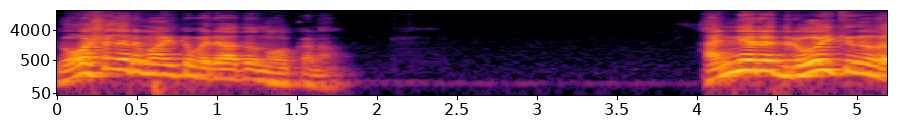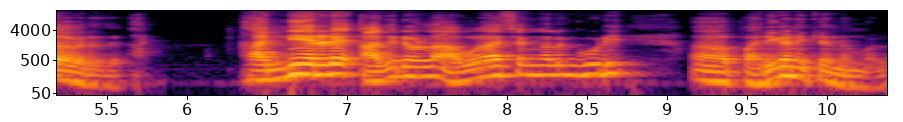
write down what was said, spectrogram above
ദോഷകരമായിട്ട് വരാതെ നോക്കണം. അന്യരെ ദ്രോഹിക്കുന്നതാവരുത്. അന്യരുടെ അതിനുള്ള അവകാശങ്ങളും കൂടി പരിഗണിക്കും നമ്മൾ.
